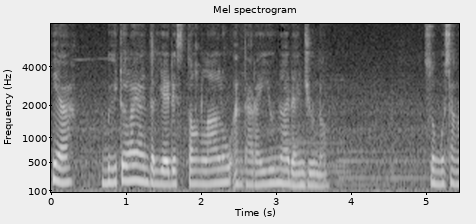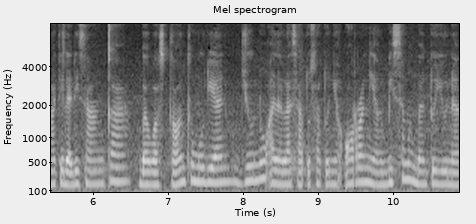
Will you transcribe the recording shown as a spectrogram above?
Ya, begitulah yang terjadi setahun lalu antara Yuna dan Juno. Sungguh sangat tidak disangka bahwa setahun kemudian Juno adalah satu-satunya orang yang bisa membantu Yuna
